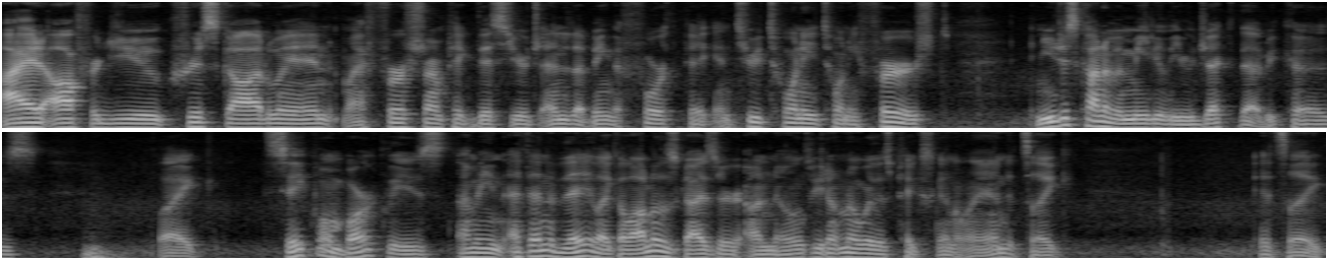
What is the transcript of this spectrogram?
I had offered you Chris Godwin, my first round pick this year, which ended up being the fourth pick, two 2020 first, and you just kind of immediately rejected that because, like, Saquon Barkley is. I mean, at the end of the day, like a lot of those guys are unknowns. We don't know where this pick's gonna land. It's like, it's like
